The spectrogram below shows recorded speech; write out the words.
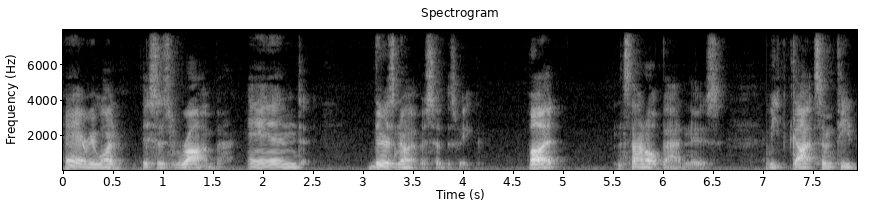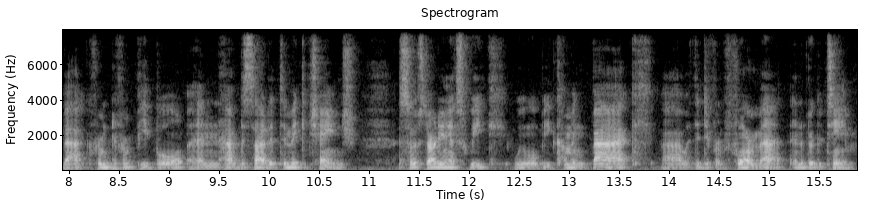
Hey everyone, this is Rob, and there's no episode this week. But it's not all bad news. We've got some feedback from different people and have decided to make a change. So, starting next week, we will be coming back uh, with a different format and a bigger team.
